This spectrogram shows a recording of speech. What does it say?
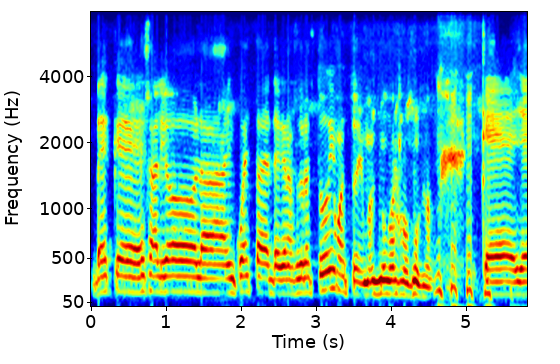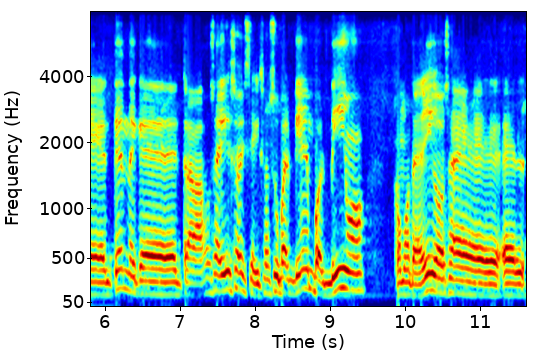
vez que salió la encuesta, desde que nosotros estuvimos, estuvimos número uno. que entiende que el trabajo se hizo y se hizo súper bien, volvimos. Como te digo, o sea, el-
